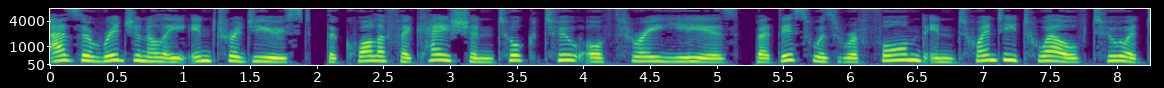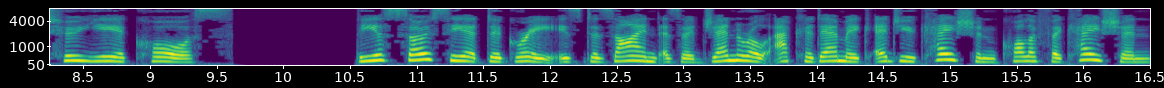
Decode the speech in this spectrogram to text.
As originally introduced, the qualification took two or three years, but this was reformed in 2012 to a two-year course. The associate degree is designed as a general academic education qualification,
